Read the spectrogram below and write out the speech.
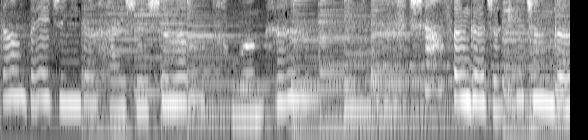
当北京的海市蜃楼，我们像分隔着一整个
